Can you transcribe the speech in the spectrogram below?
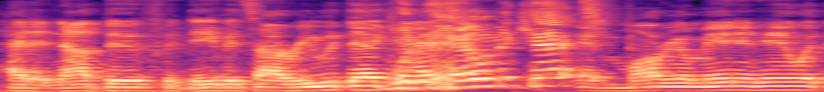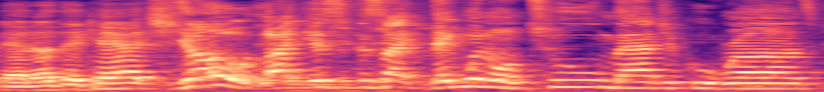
had it not been for David Tyree with that with the catch helmet catch, and Mario Manningham with that other catch. Yo, like it's, it's like they went on two magical runs.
